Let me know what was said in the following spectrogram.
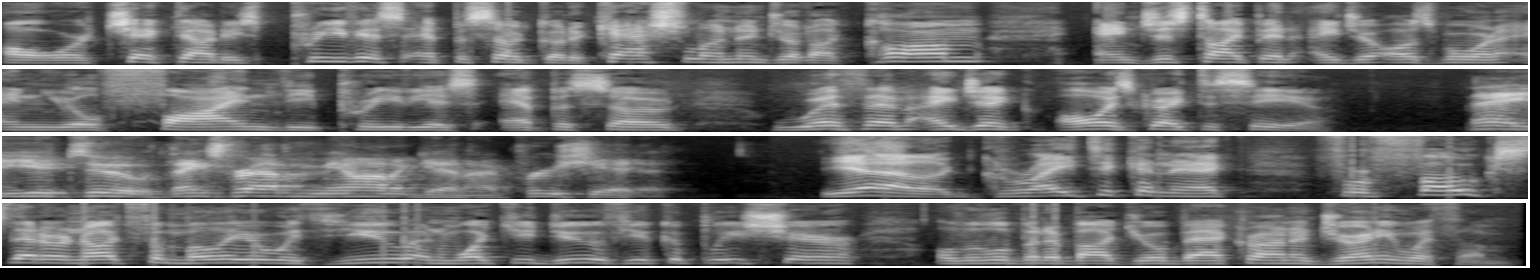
or checked out his previous episode, go to cashflowninja.com and just type in AJ Osborne and you'll find the previous episode with him. AJ, always great to see you. Hey, you too. Thanks for having me on again. I appreciate it. Yeah, great to connect. For folks that are not familiar with you and what you do, if you could please share a little bit about your background and journey with them.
